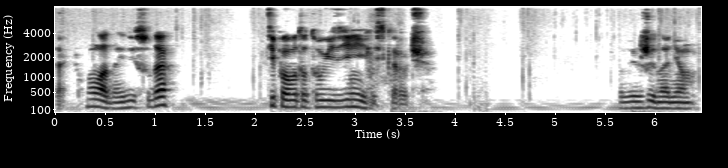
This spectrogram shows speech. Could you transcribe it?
Так, ну ладно, иди сюда. Типа вот тут уединились, короче. Лежи на нем.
